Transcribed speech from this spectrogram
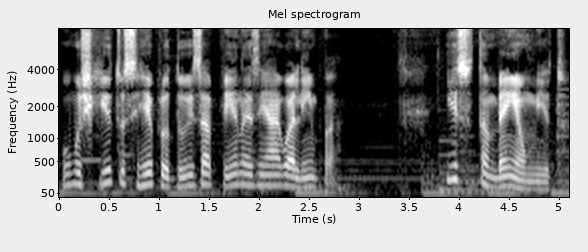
o mosquito se reproduz apenas em água limpa. Isso também é um mito.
